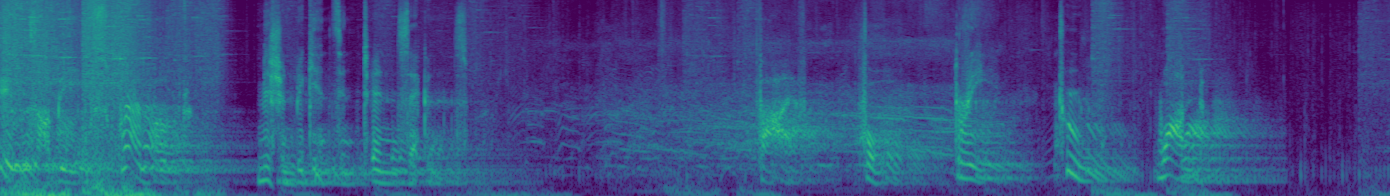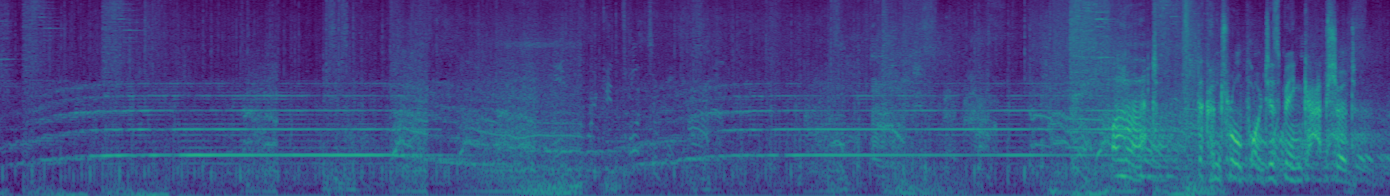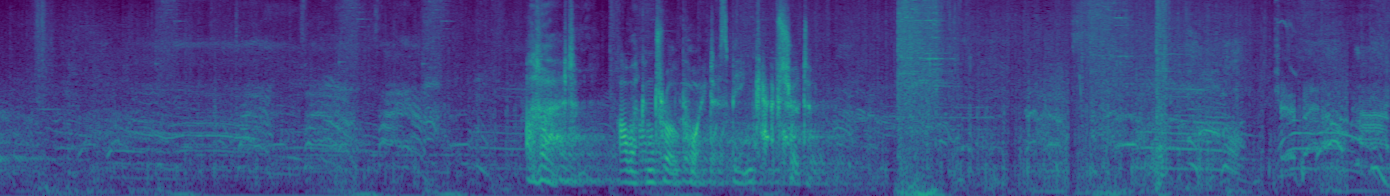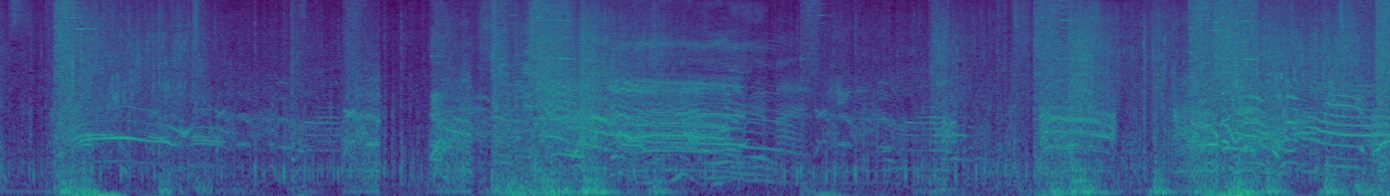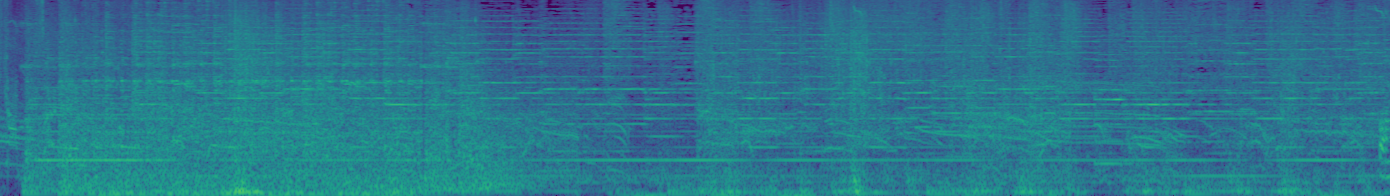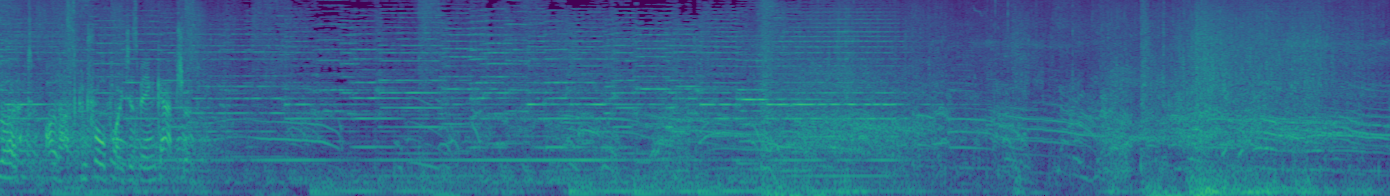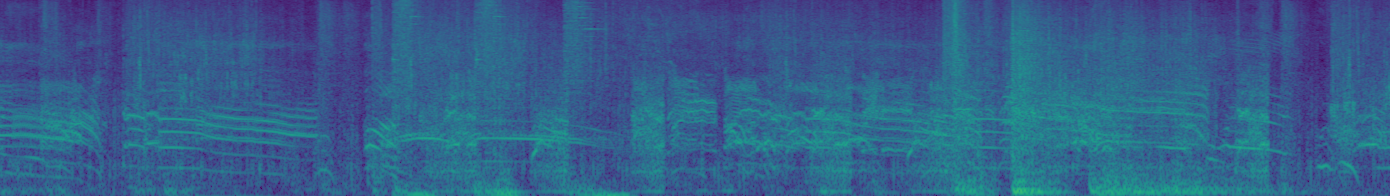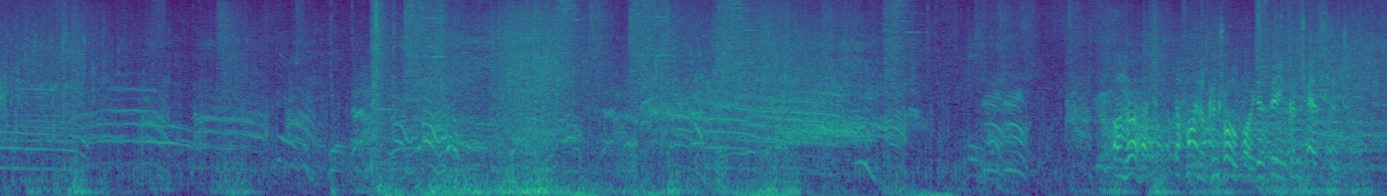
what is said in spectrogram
Shims are being scrambled. Mission begins in 10 seconds. Five, four, three, two, one. Alert! The control point is being captured. Alert! Our control point is being captured. Alert! Our last control point is being captured. Alert! The final control point is being contested.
